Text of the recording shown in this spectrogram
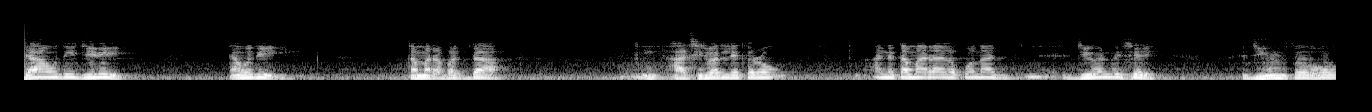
જ્યાં સુધી જીવી, ત્યાં સુધી તમારા બધા આશીર્વાદ લેતો રહું અને તમારા લોકોના જીવન વિશે જીવતો હોઉં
